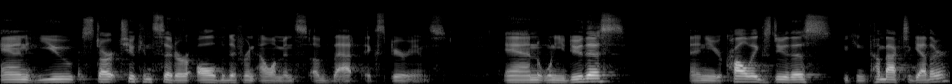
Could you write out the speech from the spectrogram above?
and you start to consider all the different elements of that experience. And when you do this, and your colleagues do this, you can come back together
